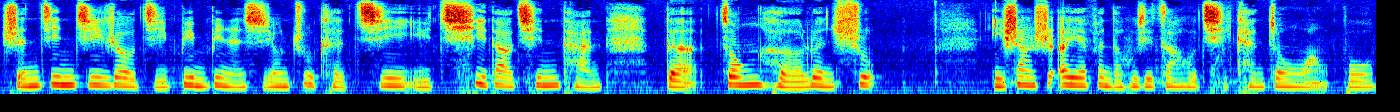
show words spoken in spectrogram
神经肌肉疾病病人使用助可肌与气道清痰的综合论述。以上是二月份的呼吸照护期刊中文网播，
